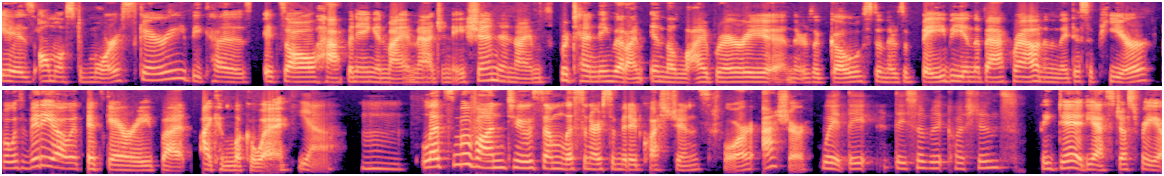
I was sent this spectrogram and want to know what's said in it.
is almost more scary because it's all happening in my imagination and I'm pretending that I'm in the library and there's a ghost and there's a baby in the background and then they disappear. But with video, it, it's scary, but I can look away. Yeah. Mm. Let's move on to some listener submitted questions for Asher. Wait, they they submit questions? They did, yes, just for you.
